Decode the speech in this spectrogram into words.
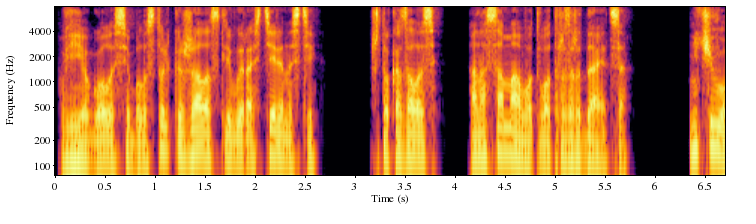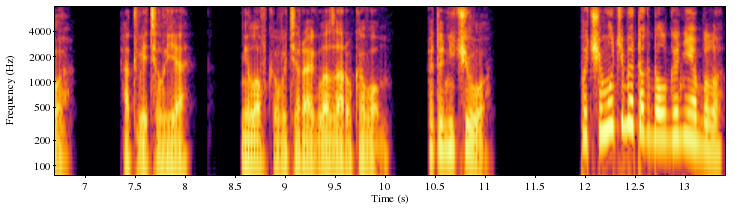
В ее голосе было столько жалостливой растерянности, что казалось, она сама вот-вот разрыдается. «Ничего», — ответил я, неловко вытирая глаза рукавом. «Это ничего». «Почему тебя так долго не было?»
